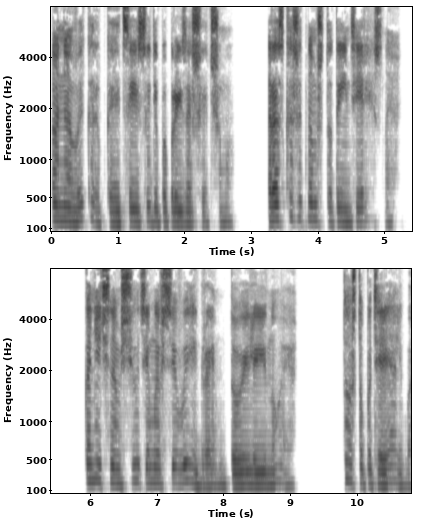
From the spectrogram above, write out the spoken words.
Она выкарабкается и, судя по произошедшему, расскажет нам что-то интересное. В конечном счете мы все выиграем то или иное. То, что потеряли бы,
